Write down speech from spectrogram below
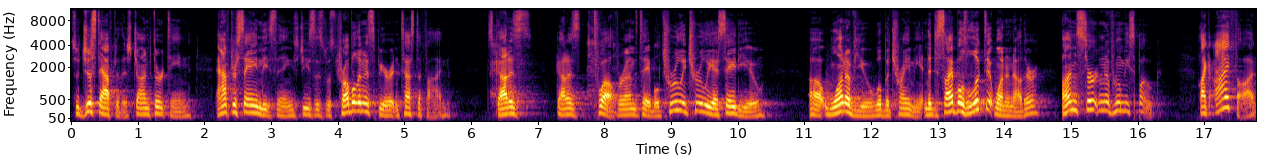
so just after this, John 13, after saying these things, Jesus was troubled in his spirit and testified. He's got his, got his 12 around the table. Truly, truly, I say to you, uh, one of you will betray me. And the disciples looked at one another, uncertain of whom he spoke. Like I thought,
